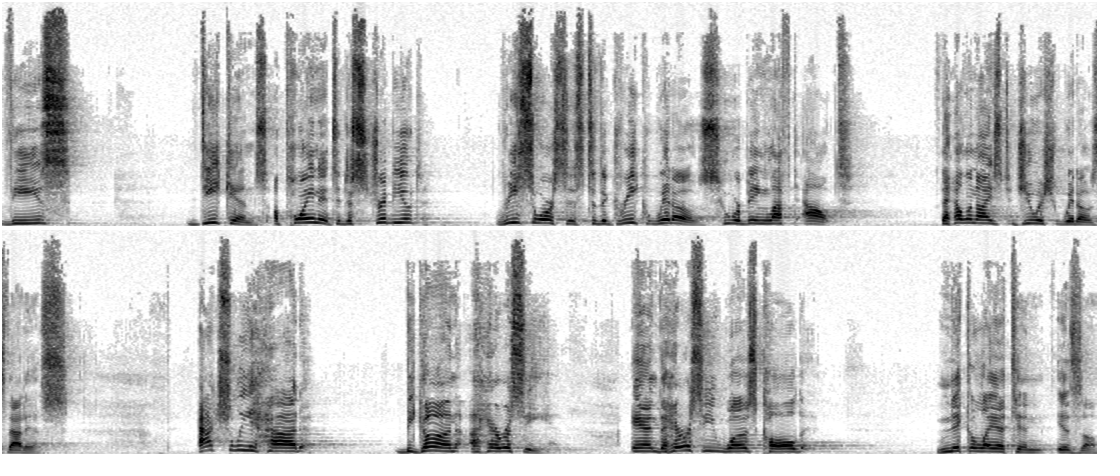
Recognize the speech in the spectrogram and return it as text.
these deacons appointed to distribute resources to the Greek widows who were being left out, the Hellenized Jewish widows, that is, actually had begun a heresy. And the heresy was called Nicolaitanism.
